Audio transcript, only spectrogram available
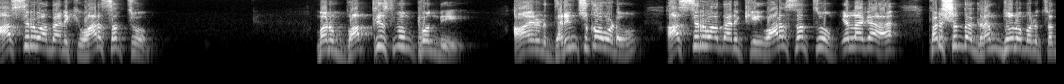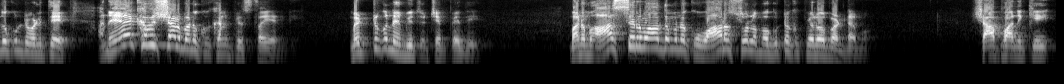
ఆశీర్వాదానికి వారసత్వం. మనం బాప్తిస్మం పొంది ఆయనను ధరించుకోవడం ఆశీర్వాదానికి వారసత్వం. ఇలాగా పరిశుద్ధ గ్రంథంలో మనం చదువుకుంటూ వెళితే అనేక విషయాలు మనకు కనిపిస్తాయండి. మెట్టుకు నేను మీతో చెప్పేది మనం ఆశీర్వాదమునకు వారసుల మగుటకు పిలువబడ్డాము. శాపానికి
